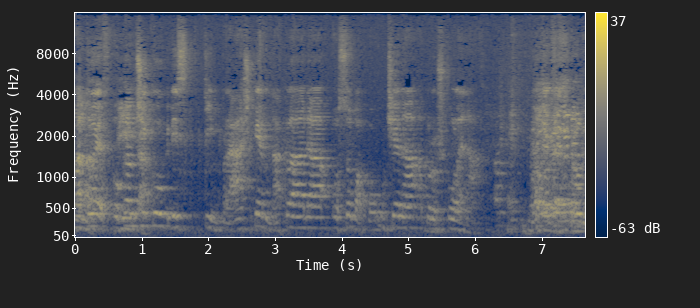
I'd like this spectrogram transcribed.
a to je v okamžiku, kdy s tím práškem nakládá osoba poučená a proškolená. Okay. No, je to jenom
